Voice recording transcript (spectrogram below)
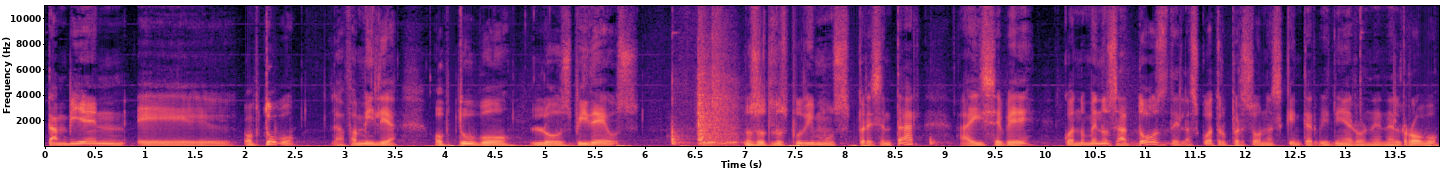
También eh, obtuvo, la familia obtuvo los videos, nosotros los pudimos presentar, ahí se ve cuando menos a dos de las cuatro personas que intervinieron en el robo.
